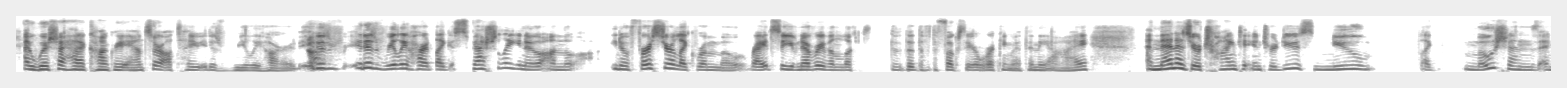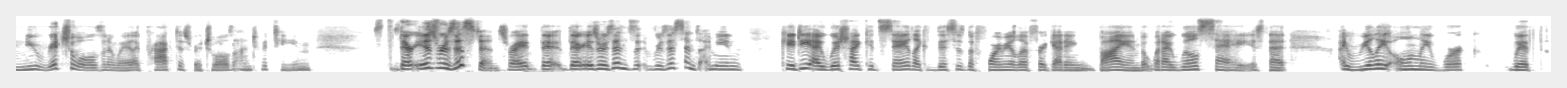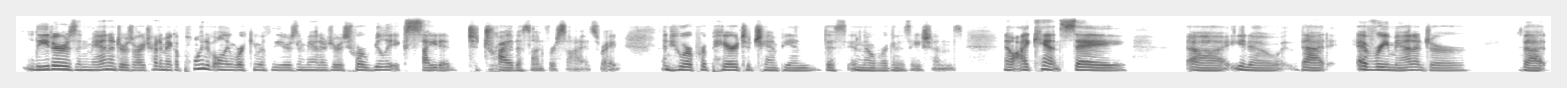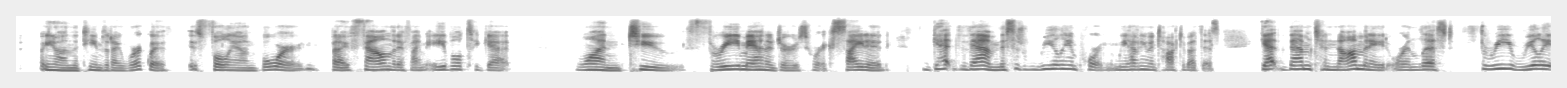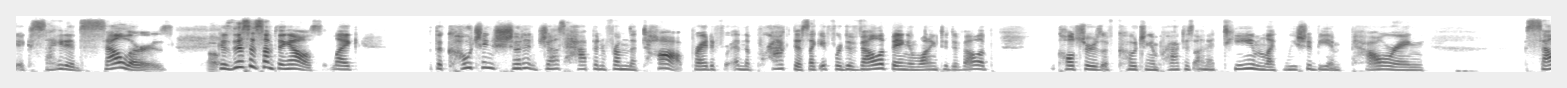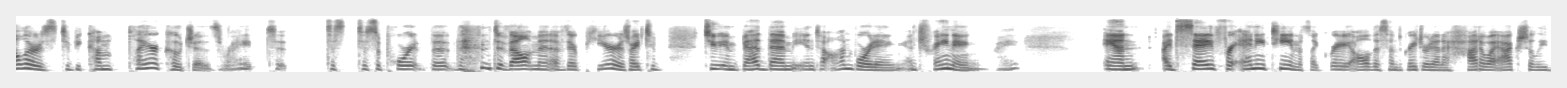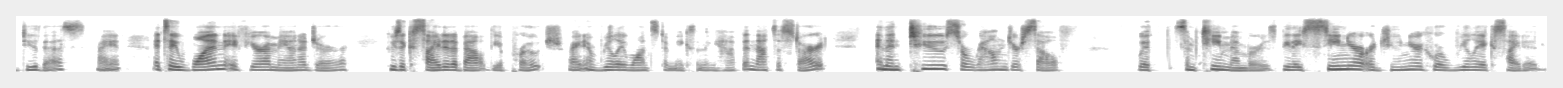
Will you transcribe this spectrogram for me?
I wish I had a concrete answer. I'll tell you, it is really hard. It is ah. it is really hard. Like especially, you know, on the you know, first you're like remote, right? So you've never even looked the, the, the folks that you're working with in the eye, and then as you're trying to introduce new like motions and new rituals in a way, like practice rituals onto a team, there is resistance, right? Mm-hmm. There, there is resistance. Resistance. I mean. KD, I wish I could say like this is the formula for getting buy in. But what I will say is that I really only work with leaders and managers, or I try to make a point of only working with leaders and managers who are really excited to try mm-hmm. this on for size, right? And who are prepared to champion this in their organizations. Now, I can't say, uh, you know, that every manager that, you know, on the teams that I work with is fully on board, but I found that if I'm able to get one, two, three managers who are excited, get them. This is really important. We haven't even talked about this get them to nominate or enlist three really excited sellers because yep. this is something else like the coaching shouldn't just happen from the top right if and the practice like if we're developing and wanting to develop cultures of coaching and practice on a team like we should be empowering sellers to become player coaches right to to, to support the, the development of their peers right to to embed them into onboarding and training right and I'd say for any team that's like, great, all this sounds great, Jordana. How do I actually do this? Right. I'd say one, if you're a manager who's excited about the approach, right, and really wants to make something happen, that's a start. And then two, surround yourself with some team members, be they senior or junior, who are really excited.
